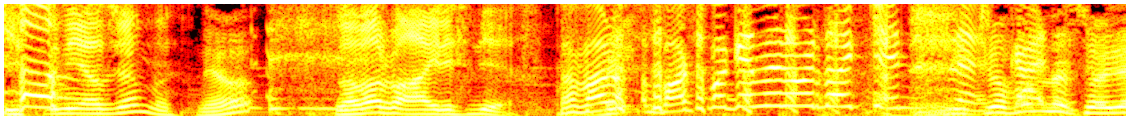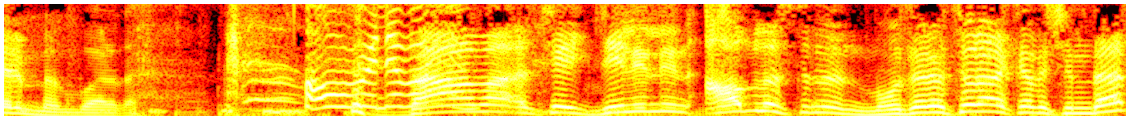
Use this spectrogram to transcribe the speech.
İsmini yazacak mı? Ne o? Rabarba ailesi diye yaz. Var, bak bak hemen oradan kendisine. Mikrofonla Kardeş- söylerim ben bu arada. Ama böyle var. Dama şey gelinin ablasının moderatör arkadaşından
